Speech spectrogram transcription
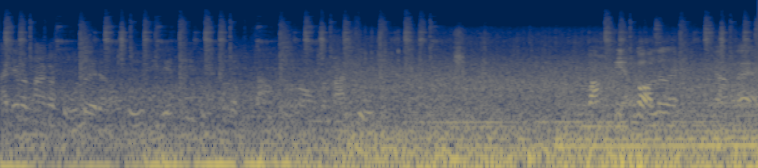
อันนี้มันมากับศูนย์เลยแต่ต้องซื้อ GPS ที่ศูนย์เพิ่มตามแล้วลองสตาร์ทดูฟังเสียงก่อนเลยอย่างแรก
